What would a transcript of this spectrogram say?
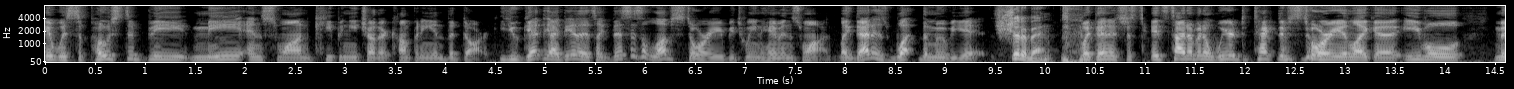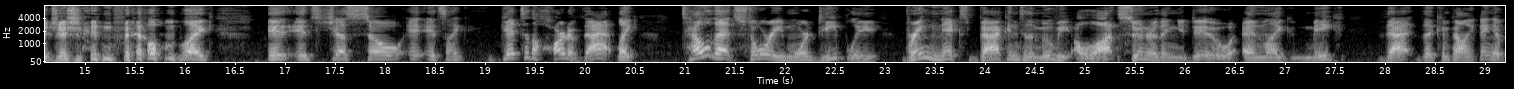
it was supposed to be me and Swan keeping each other company in the dark. You get the idea that it's like this is a love story between him and Swan. Like that is what the movie is Should have been. but then it's just it's tied up in a weird detective story and like a evil magician film like it, it's just so it, it's like get to the heart of that like tell that story more deeply bring Nix back into the movie a lot sooner than you do and like make that the compelling thing of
